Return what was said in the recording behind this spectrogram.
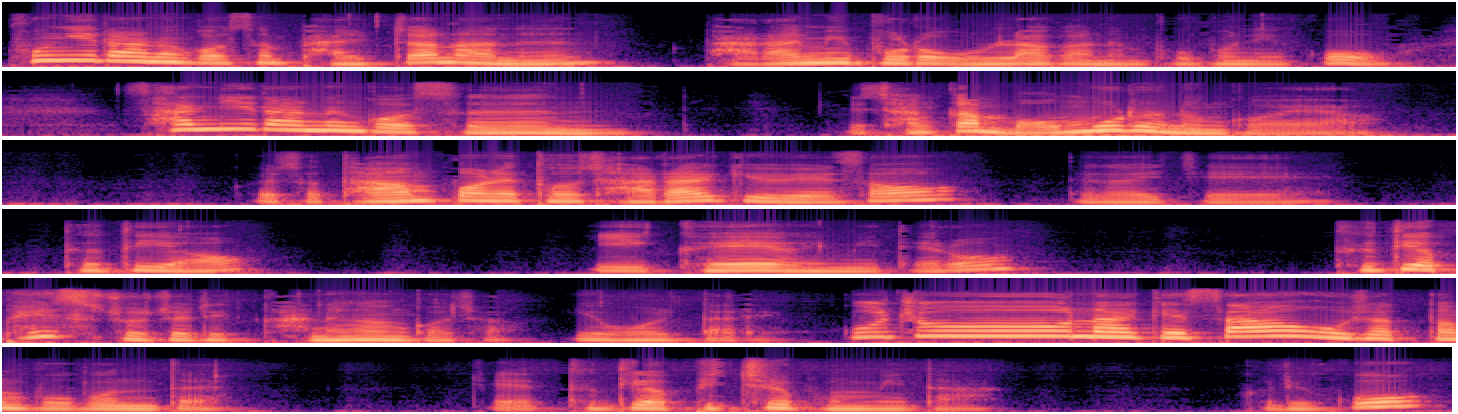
풍이라는 것은 발전하는 바람이 불어 올라가는 부분이고 산이라는 것은 잠깐 머무르는 거예요. 그래서 다음번에 더 잘하기 위해서 내가 이제 드디어 이 괘의 의미대로 드디어 페이스 조절이 가능한 거죠. 이 5월달에. 꾸준하게 쌓아오셨던 부분들 이제 드디어 빛을 봅니다. 그리고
